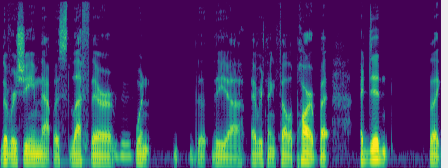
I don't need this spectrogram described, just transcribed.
the regime that was left there Mhm. when the the uh, everything fell apart. But I did like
